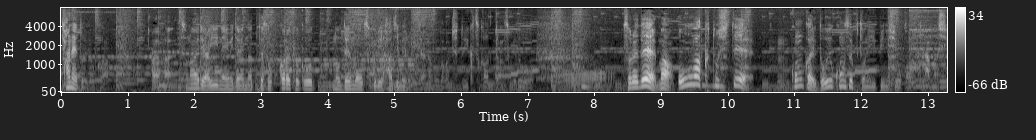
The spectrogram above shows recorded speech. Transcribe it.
種というかはいはい。でそのアイデアいいねみたいになってそこから曲のデモを作り始めるみたいなこいくつかあったんですけどそれでまあ大枠としてうん。今回どういうコンセプトの EP にしようかっていう話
